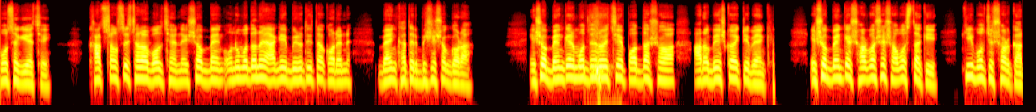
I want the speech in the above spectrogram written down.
পৌঁছে গিয়েছে। খাত সংশ্লিষ্টরা বলছেন, এসব ব্যাংক অনুমোদনের আগে বিরোধিতা করেন ব্যাংক খাতের বিশেষজ্ঞরা। এসব ব্যাংকের মধ্যে রয়েছে পদ্মা সহ, আরও বেশ কয়েকটি ব্যাংক। এসব ব্যাংকের সর্বশেষ অবস্থা কি? কি বলছে সরকার?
